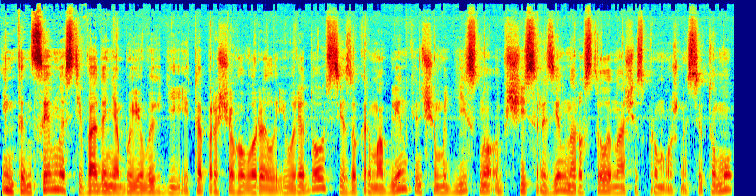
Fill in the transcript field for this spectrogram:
Інтенсивності ведення бойових дій, і те, про що говорили і урядовці, і, зокрема Блінкен, що ми дійсно в шість разів наростили наші спроможності. Тому,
